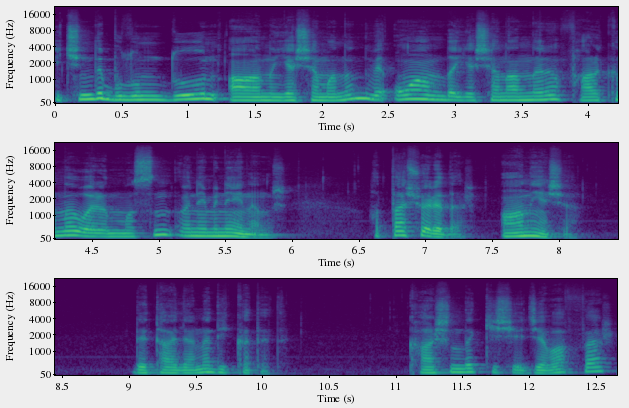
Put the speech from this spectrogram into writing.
içinde bulunduğun anı yaşamanın ve o anda yaşananların farkına varılmasının önemine inanır. Hatta şöyle der. Anı yaşa. Detaylarına dikkat et. Karşındaki kişiye cevap ver.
